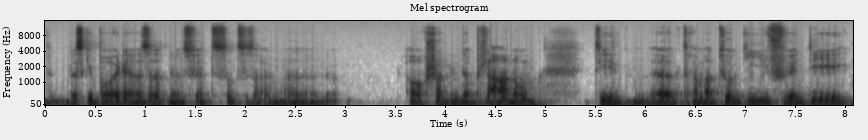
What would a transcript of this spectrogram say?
das Gebäude. Also es wird sozusagen äh, auch schon in der Planung die äh, Dramaturgie für die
